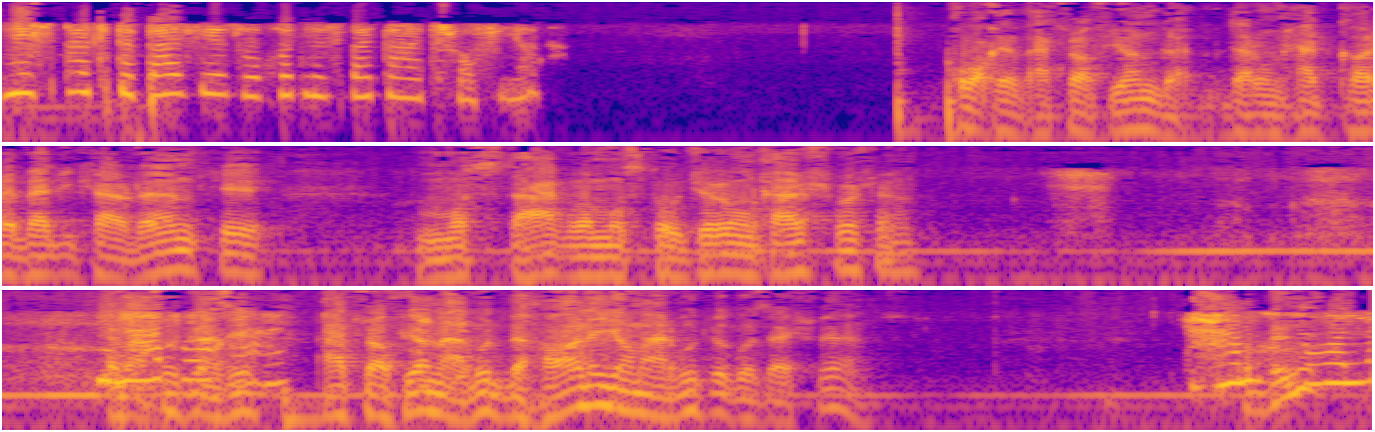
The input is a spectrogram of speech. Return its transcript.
نسبت به بعضی از اوقات نسبت به اطرافیانم خب آخه اطرافیان در, اون حد کار بدی کردن که مستحق و مستوجر اون خرش باشن. اطرافیان مربوط به حال یا مربوط به گذشته است هم خب. حال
